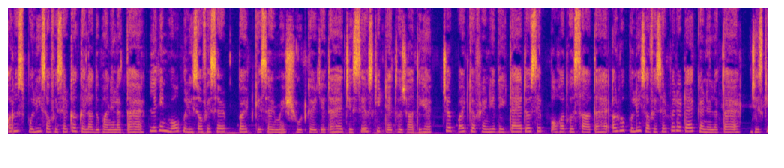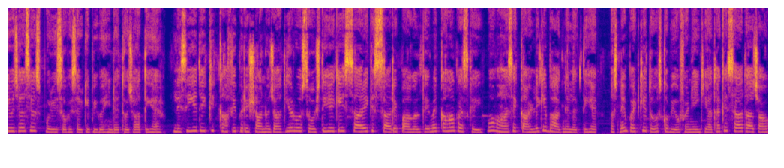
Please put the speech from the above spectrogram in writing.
और उस पुलिस ऑफिसर का गला दुबाने लगता है। लेकिन वो पुलिस ऑफिसर बर्ट के सर में शूट कर देता है, जिससे उसकी डेथ हो जाती है। जब बर्ट का फ्रेंड ये देखता है तो उसे बहुत गुस्सा आता है और वो पुलिस ऑफिसर पर अटैक करने लगता है, जिसकी वजह से उस पुलिस ऑफिसर की भी वही डेथ हो जाती है। लिसी ये देख के काफ़ी परेशान हो जाती है और वो सोचती है कि सारे के सारे पागल थे, मैं कहाँ फंस गई? वो वहाँ से कार लेके भागने लगती है। उसने बट के दोस्त को भी ऑफ़र नहीं किया था कि साथ आ जाओ,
